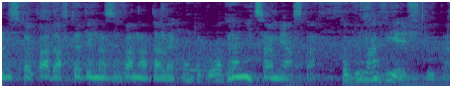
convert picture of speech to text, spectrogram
listopada, wtedy nazywana Daleką, to była granica miasta, to była wieś tutaj.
